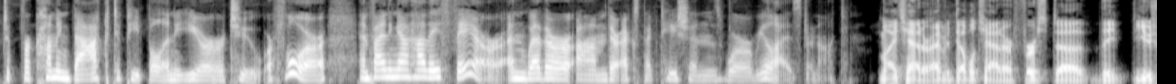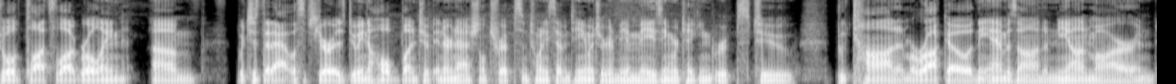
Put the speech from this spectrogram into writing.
to, for coming back to people in a year or two or four and finding out how they fare and whether um, their expectations were realized or not. My chatter, I have a double chatter. First, uh, the usual Plotz log rolling, um, which is that Atlas Obscura is doing a whole bunch of international trips in 2017, which are going to be amazing. We're taking groups to Bhutan and Morocco and the Amazon and Myanmar and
